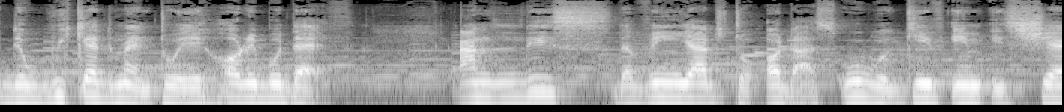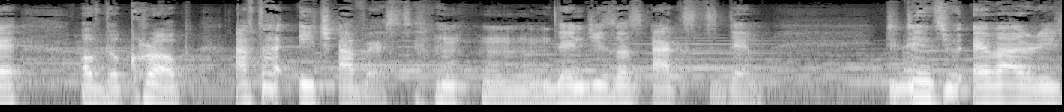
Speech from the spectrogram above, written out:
the wicked men to a horrible death and lease the vineyard to others who will give him his share of the crop after each harvest. then Jesus asked them, Didn't you ever read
